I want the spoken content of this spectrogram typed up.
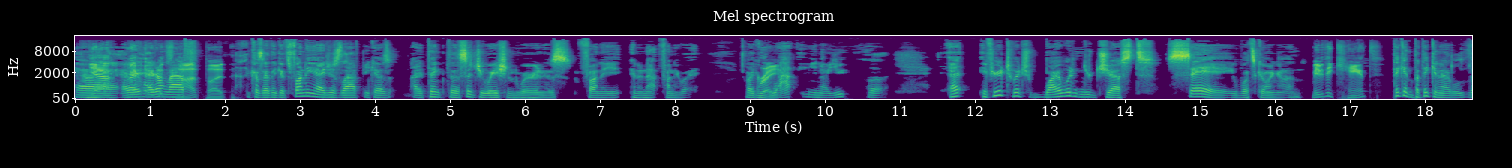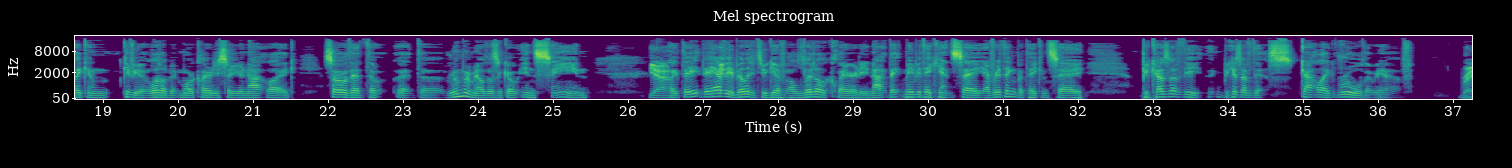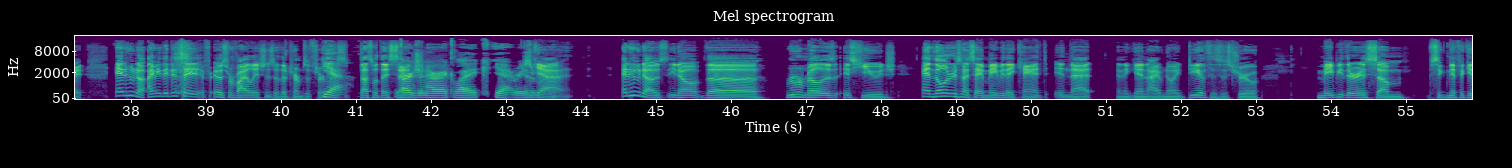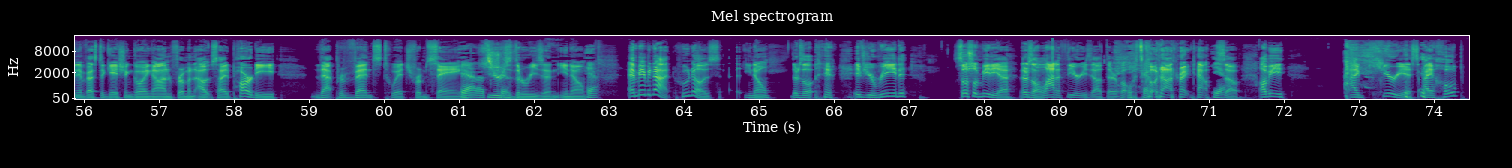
yeah. I, I, I don't laugh not, but because I think it's funny. I just laugh because I think the situation we're in is funny in a not funny way. Like, Right. you know, you uh, at, if you're Twitch, why wouldn't you just say what's going on? maybe they can't. They can, but they can they can give you a little bit more clarity, so you're not like so that the that the rumor mill doesn't go insane. Yeah. Like they they have And- the ability to give a little clarity. Not they maybe they can't say everything, but they can say because of the because of this got like rule that we have. right. And who knows? I mean, they did say it was for violations of their terms of service. Yeah. That's what they said. Very generic, like yeah, reasonable. Yeah. And who knows? You know, the rumor mill is is huge. And the only reason I say maybe they can't in that and again, I have no idea if this is true. Maybe there is some significant investigation going on from an outside party that prevents Twitch from saying Yeah, that's here's true. the reason, you know. Yeah. And maybe not. Who knows? You know, there's a if you read social media, there's a lot of theories out there about what's Yeah. going on right now. Yeah. So I'll be I'm curious. I hope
